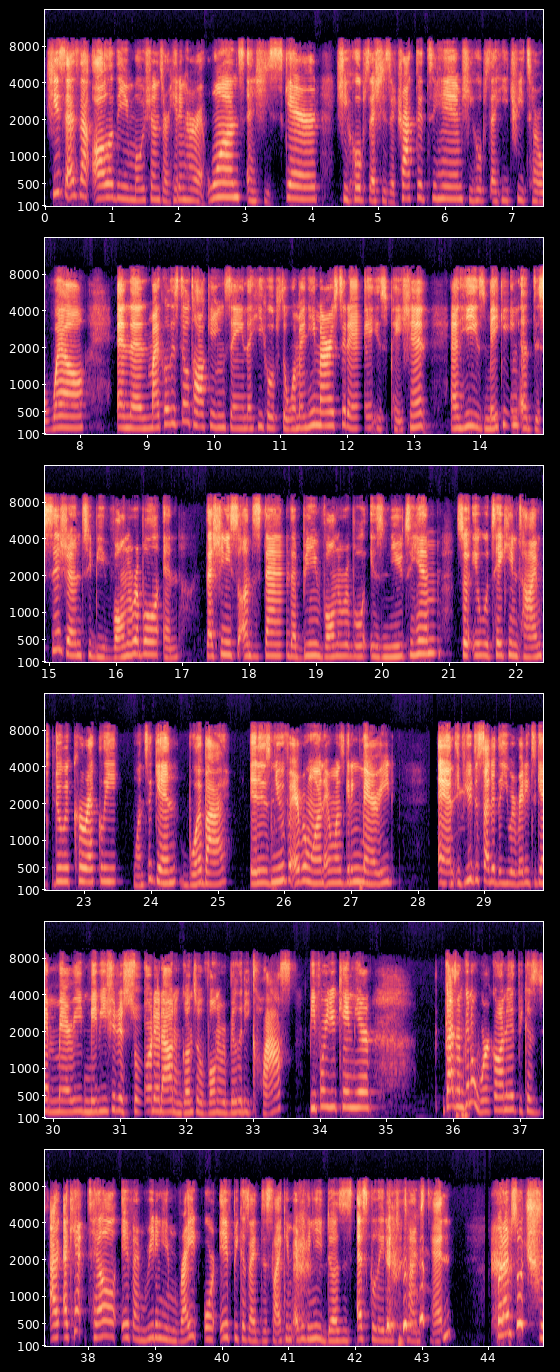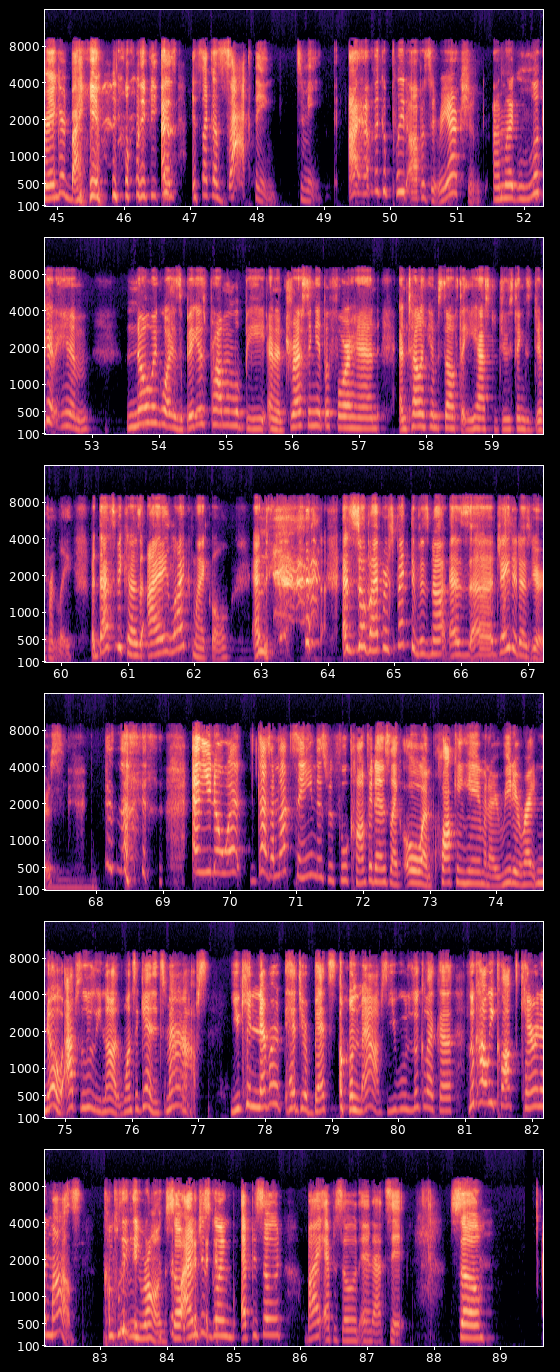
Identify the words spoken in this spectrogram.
she says that all of the emotions are hitting her at once and she's scared. She hopes that she's attracted to him. She hopes that he treats her well. And then Michael is still talking, saying that he hopes the woman he marries today is patient and he's making a decision to be vulnerable and that she needs to understand that being vulnerable is new to him. So it will take him time to do it correctly. Once again, boy, bye. It is new for everyone. Everyone's getting married. And if you decided that you were ready to get married, maybe you should have sorted out and gone to a vulnerability class before you came here. Guys, I'm going to work on it because I, I can't tell if I'm reading him right or if because I dislike him, everything he does is escalated to times 10. But I'm so triggered by him only because it's like a Zach thing to me. I have the complete opposite reaction. I'm like, look at him knowing what his biggest problem will be and addressing it beforehand and telling himself that he has to do things differently. But that's because I like Michael. And and so my perspective is not as uh, jaded as yours. and you know what, guys, I'm not saying this with full confidence, like, oh, I'm clocking him and I read it right. No, absolutely not. Once again, it's MAFS. You can never head your bets on MAFS. You will look like a look how he clocked Karen and Miles. Completely wrong. So I'm just going episode by episode, and that's it. So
